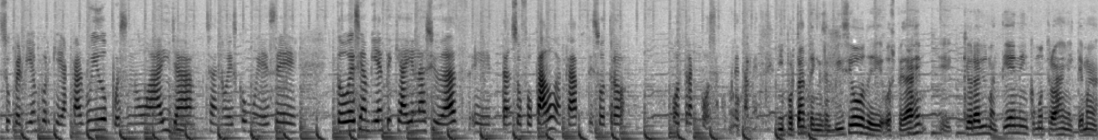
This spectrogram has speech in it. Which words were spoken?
súper bien porque acá ruido pues no hay ya, o sea, no es como ese, todo ese ambiente que hay en la ciudad eh, tan sofocado, acá es otro, otra cosa completamente. Importante, en el servicio de hospedaje, ¿qué horarios mantienen? ¿Cómo trabajan el tema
